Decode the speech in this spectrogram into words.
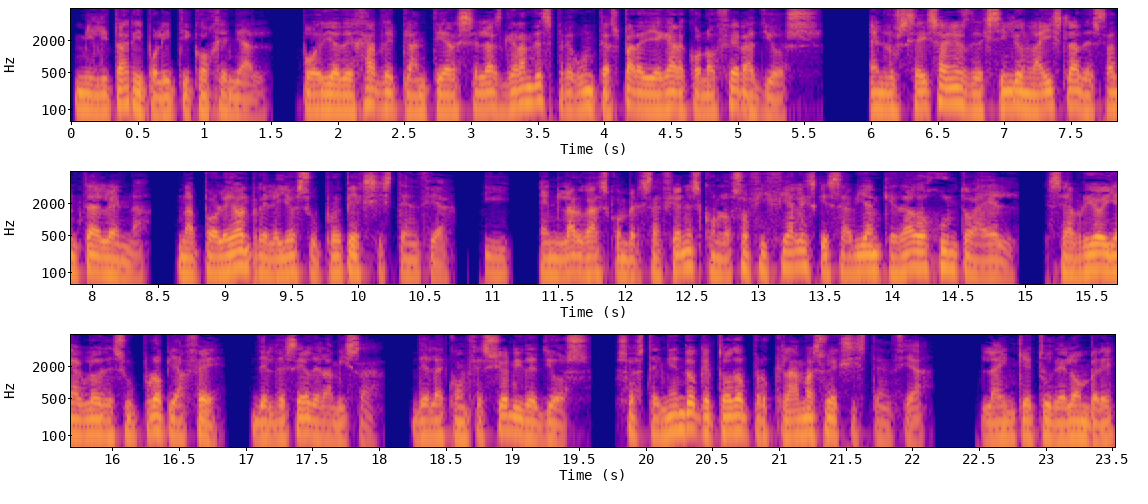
militar y político genial, podía dejar de plantearse las grandes preguntas para llegar a conocer a Dios. En los seis años de exilio en la isla de Santa Elena, Napoleón releyó su propia existencia, y, en largas conversaciones con los oficiales que se habían quedado junto a él, se abrió y habló de su propia fe, del deseo de la misa, de la confesión y de Dios, sosteniendo que todo proclama su existencia. La inquietud del hombre,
